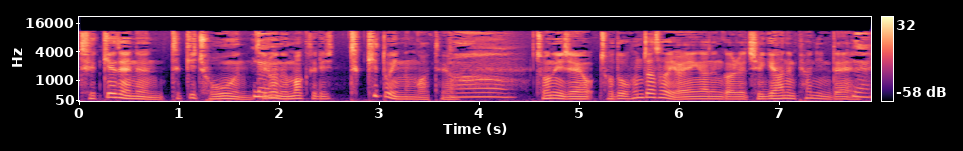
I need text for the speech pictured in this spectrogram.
듣게 되는, 듣기 좋은 네. 이런 음악들이 특히 또 있는 것 같아요. 아. 저는 이제 저도 혼자서 여행하는 걸 즐겨 하는 편인데, 네.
